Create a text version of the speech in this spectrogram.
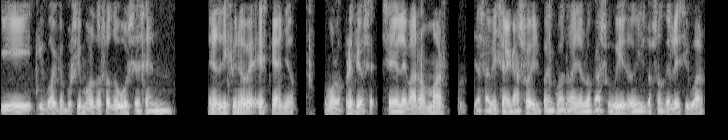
Y igual que pusimos dos autobuses en, en el 19, este año, como los precios se, elevaron más, ya sabéis, el gasoil por en cuatro años lo que ha subido y los hoteles igual,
